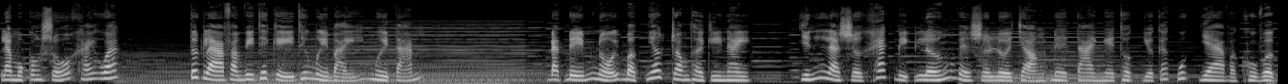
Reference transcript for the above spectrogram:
là một con số khái quát, tức là phạm vi thế kỷ thứ 17, 18 Đặc điểm nổi bật nhất trong thời kỳ này chính là sự khác biệt lớn về sự lựa chọn đề tài nghệ thuật giữa các quốc gia và khu vực.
